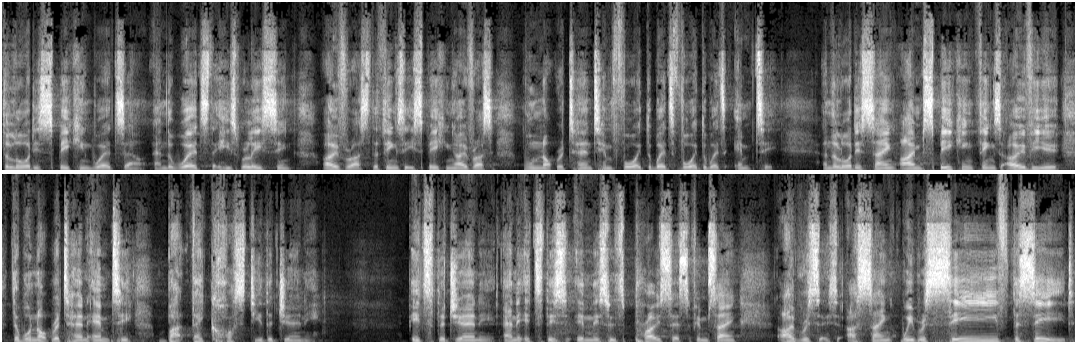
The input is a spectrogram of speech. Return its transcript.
The Lord is speaking words out, and the words that He's releasing over us, the things that He's speaking over us, will not return to Him void. The word's void, the word's empty. And the Lord is saying, I'm speaking things over you that will not return empty, but they cost you the journey. It's the journey. And it's this in this, this process of him saying, I us saying, we receive the seed,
